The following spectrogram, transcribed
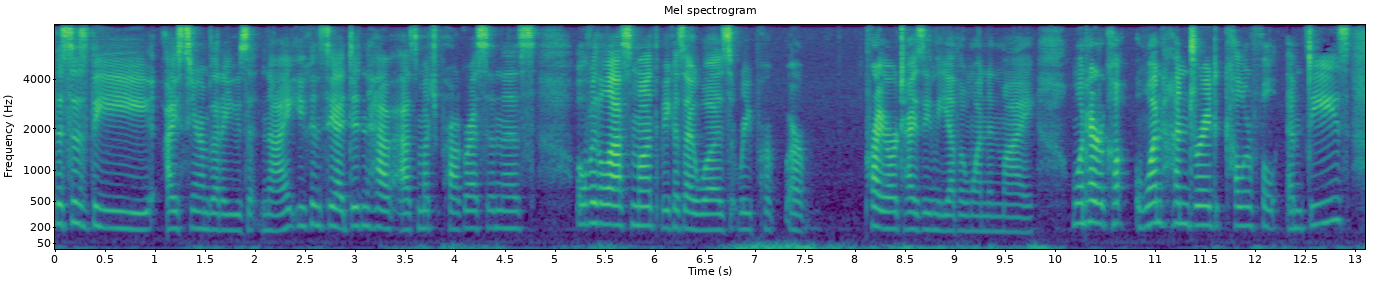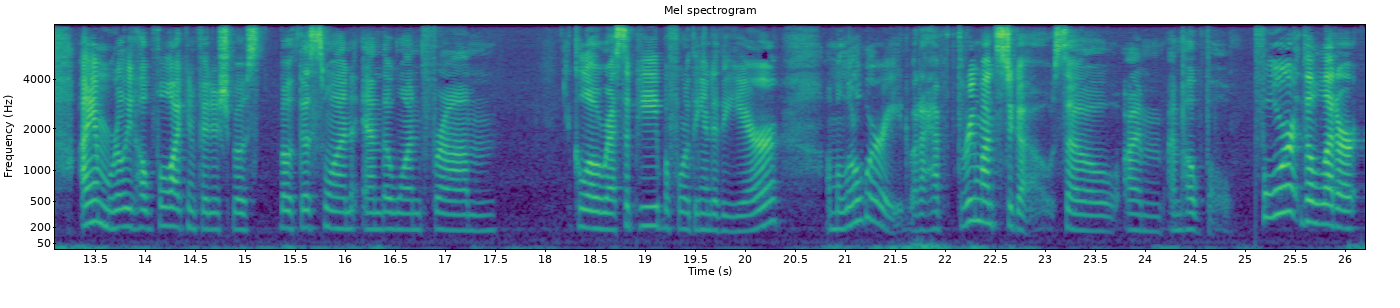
This is the eye serum that I use at night. You can see I didn't have as much progress in this over the last month because I was or prioritizing the other one in my 100, 100 colorful empties. I am really hopeful I can finish both both this one and the one from Glow Recipe before the end of the year. I'm a little worried, but I have three months to go, so I'm I'm hopeful. For the letter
